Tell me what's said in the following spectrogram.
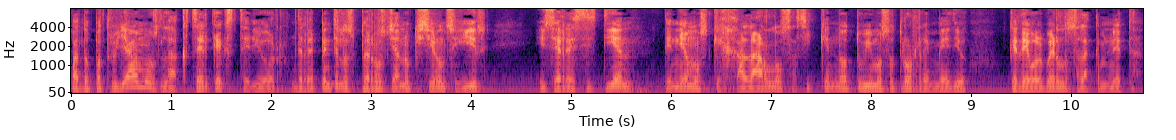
Cuando patrullábamos la cerca exterior, de repente los perros ya no quisieron seguir y se resistían. Teníamos que jalarlos, así que no tuvimos otro remedio que devolverlos a la camioneta.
